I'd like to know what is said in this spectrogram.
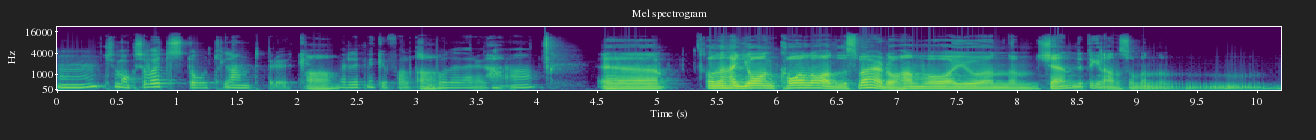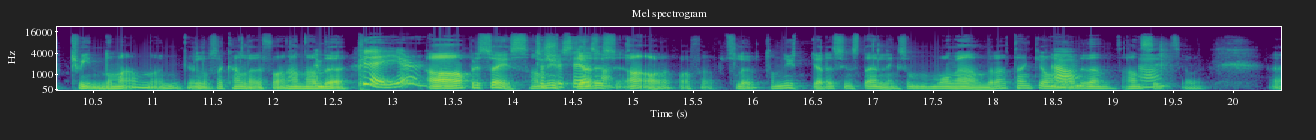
Mm. Som också var ett stort lantbruk. Ja. Väldigt mycket folk som Ja. bodde där ute. Ja. Eh, och den här Jan Karl Adelsvärd då, han var ju en, känd lite grann som en kvinnoman, eller vad ska jag kalla det för. Han hade... Player. Ja, precis. Han Törs vi säga nyttjade, ja, ja, absolut. Han nyttjade sin ställning som många andra, tänker jag, Ja. hade den Ja. ansikt. Eh,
